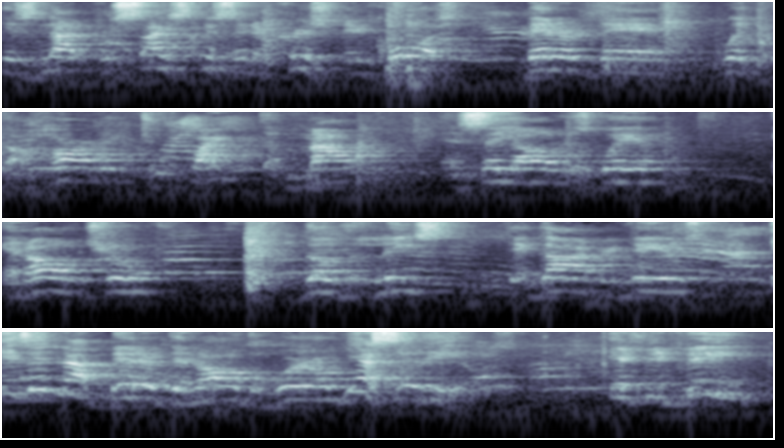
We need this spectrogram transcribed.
is not preciseness in a Christian course better than with the harlot to wipe the mouth and say all is well and all truth, though the least that God reveals. Is it not better than all the world? Yes, it is. If it be,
